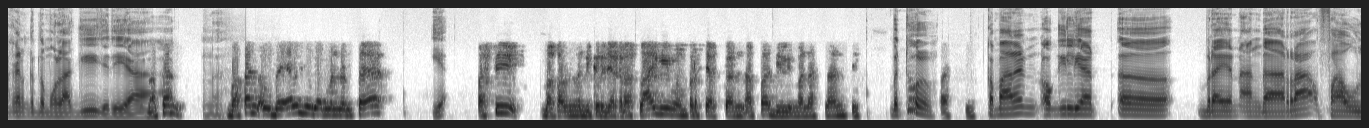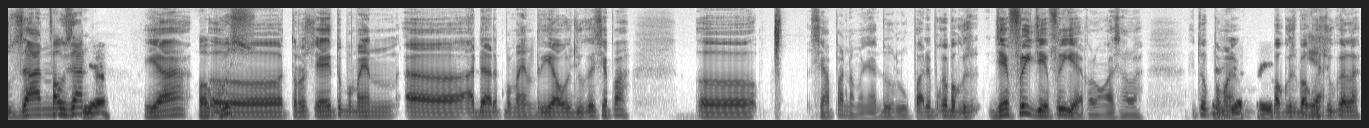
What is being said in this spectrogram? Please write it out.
akan ketemu lagi jadi ya Bahkan nah, bahkan UBL juga menurut saya Iya. pasti bakal lebih kerja keras lagi mempersiapkan apa di Limanas nanti betul. pasti. Kemarin Ogi lihat eh, Brian Anggara, Fauzan, Fauzan, Iya. ya, Bagus. eh, terus ya itu pemain eh, ada pemain Riau juga siapa? Eh siapa namanya? Aduh lupa deh pokoknya bagus. Jeffrey Jeffrey ya kalau nggak salah. Itu Ya, pemain bagus-bagus Iya. juga lah.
